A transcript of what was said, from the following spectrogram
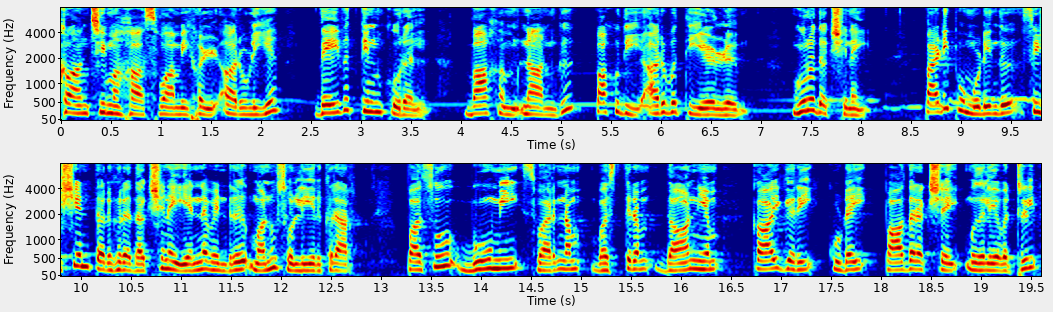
காஞ்சி மகா சுவாமிகள் அருளிய தெய்வத்தின் குரல் பாகம் நான்கு பகுதி அறுபத்தி ஏழு. குருதட்சிணை படிப்பு முடிந்து சிஷ்யன் தருகிற தட்சிணை என்னவென்று மனு சொல்லியிருக்கிறார். பசு பூமி ஸ்வர்ணம் வஸ்திரம் தானியம் காய்கறி குடை பாதரட்சை முதலியவற்றில்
